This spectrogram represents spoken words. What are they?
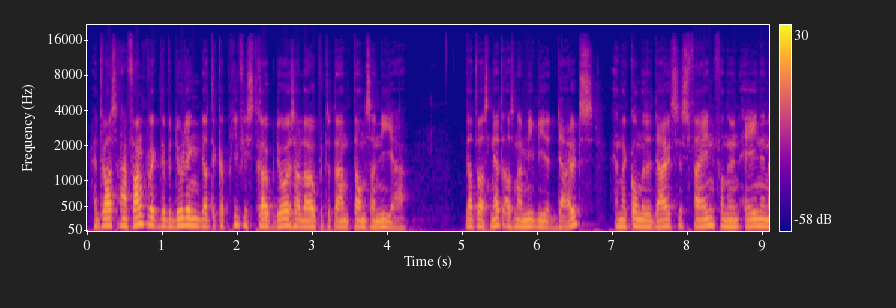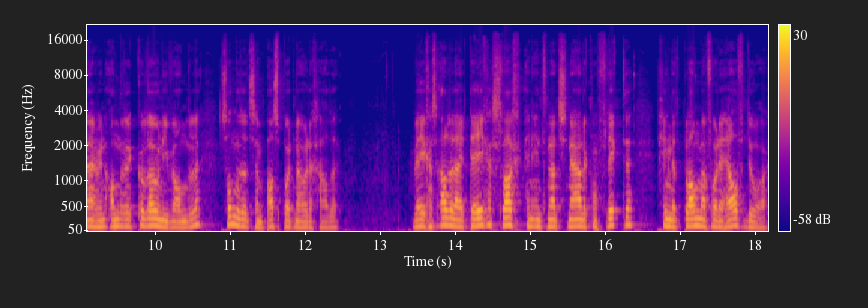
Het was aanvankelijk de bedoeling dat de Caprivi-strook door zou lopen tot aan Tanzania. Dat was net als Namibië Duits en dan konden de Duitsers fijn van hun ene naar hun andere kolonie wandelen zonder dat ze een paspoort nodig hadden. Wegens allerlei tegenslag en internationale conflicten ging dat plan maar voor de helft door.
